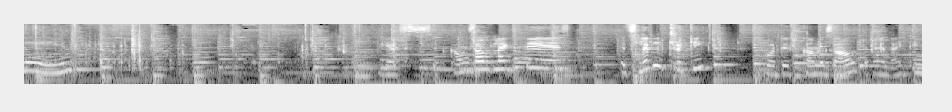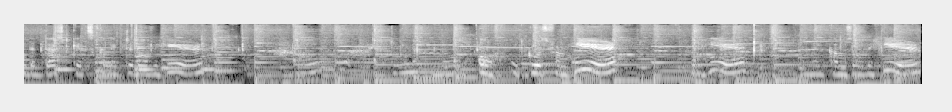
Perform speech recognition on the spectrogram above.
Zaynn. Yes, it comes out like this. It's a little tricky, but it comes out, and I think the dust gets collected over here. How? I don't know. Oh, it goes from here, from here, and then comes over here.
